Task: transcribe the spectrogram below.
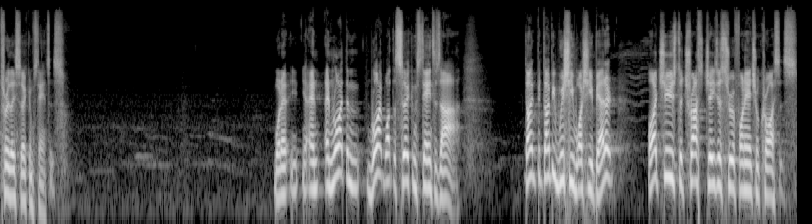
through these circumstances. Whatever, and, and write, them, write what the circumstances are. Don't, don't be wishy washy about it. I choose to trust Jesus through a financial crisis.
